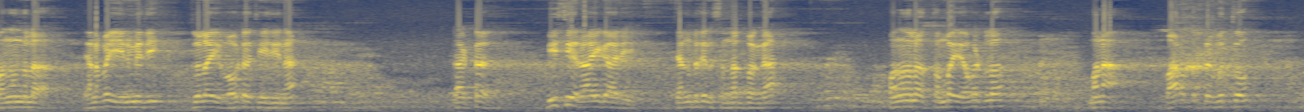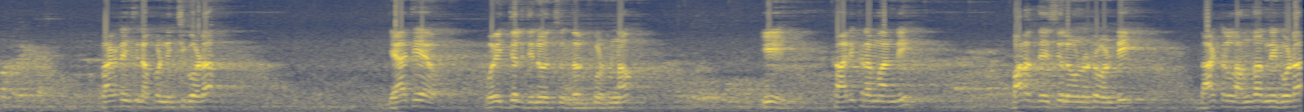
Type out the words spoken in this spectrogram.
పంతొమ్మిది వందల ఎనభై ఎనిమిది జూలై ఒకటో తేదీన డాక్టర్ బిసి రాయ్ గారి జన్మదిన సందర్భంగా పంతొమ్మిది వందల తొంభై ఒకటిలో మన భారత ప్రభుత్వం ప్రకటించినప్పటి నుంచి కూడా జాతీయ వైద్యుల దినోత్సవం జరుపుకుంటున్నాం. ఈ కార్యక్రమాన్ని భారతదేశంలో ఉన్నటువంటి డాక్టర్లందరినీ కూడా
